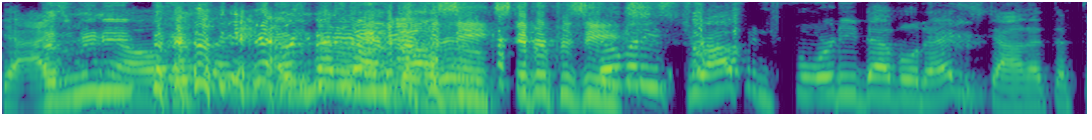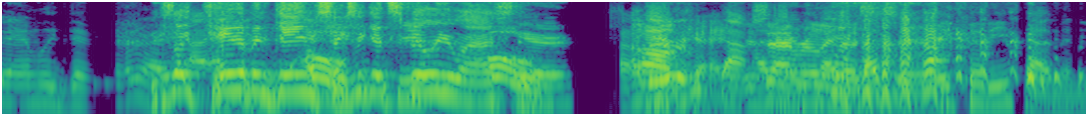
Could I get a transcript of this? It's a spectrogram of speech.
Yeah, I, As many- you know, as- like, as many better as have Different Wow. physiques. Different physiques. Nobody's dropping 40 deviled eggs down at the family dinner. He's like I Tatum could in game oh, six against he- Philly last oh. year. Oh, okay. Is that many. really Like, necessary? I could eat that many.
